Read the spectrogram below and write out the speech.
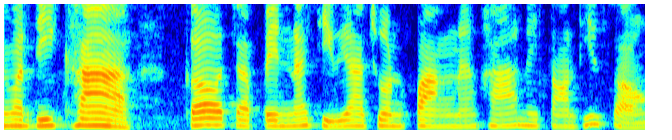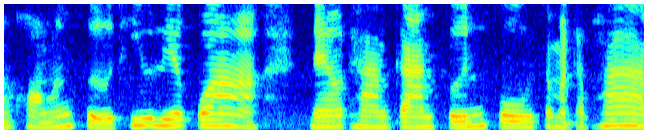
สวัสดีค่ะ ก็จะเป็นนักจิตวิทยาชวนฟังนะคะ ในตอนที่ 2 ของหนังสือที่เรียกว่า แนวทางการฟื้นฟูสมรรถภาพ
